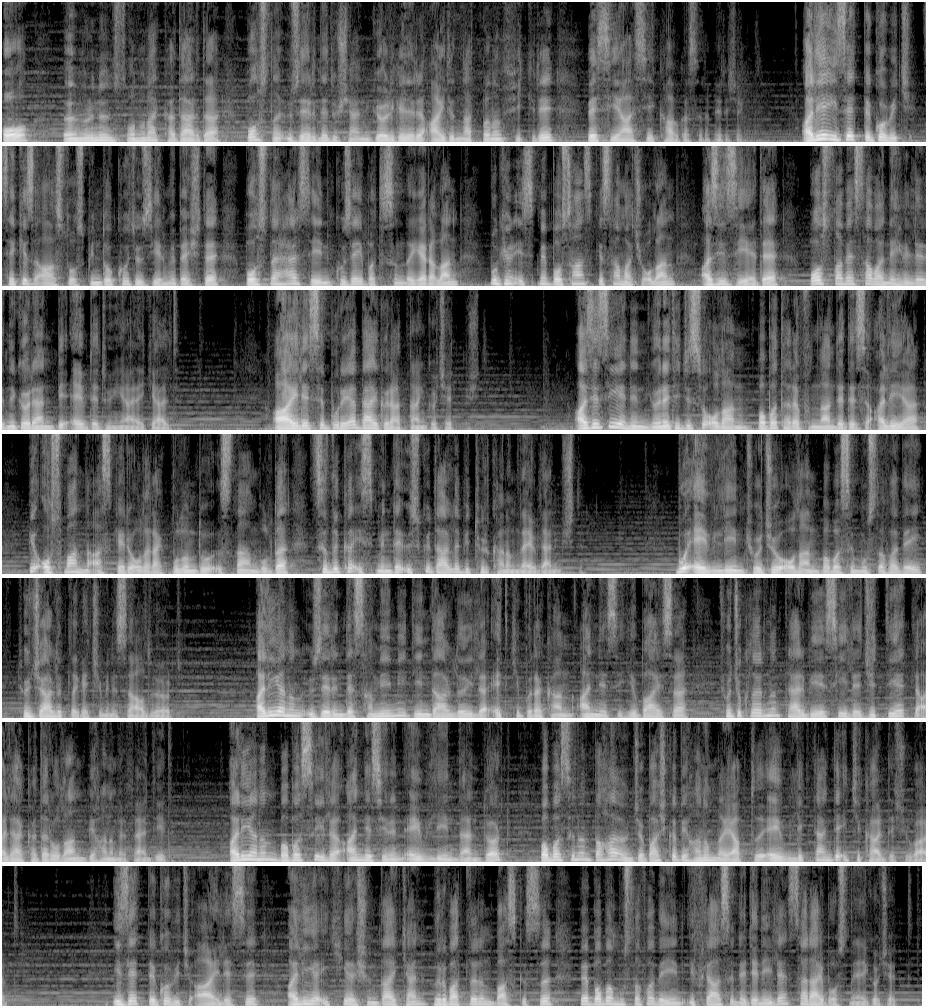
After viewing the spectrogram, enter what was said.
O, ömrünün sonuna kadar da Bosna üzerine düşen gölgeleri aydınlatmanın fikri ve siyasi kavgasını verecekti. Aliye İzzet Begoviç 8 Ağustos 1925'te Bosna Hersey'in kuzeybatısında yer alan, bugün ismi Bosanski Samaç olan Aziziye'de Bosna ve Sava nehirlerini gören bir evde dünyaya geldi. Ailesi buraya Belgrad'dan göç etmişti. Aziziye'nin yöneticisi olan baba tarafından dedesi Aliya, bir Osmanlı askeri olarak bulunduğu İstanbul'da Sıdıka isminde Üsküdarlı bir Türk hanımla evlenmişti. Bu evliliğin çocuğu olan babası Mustafa Bey tüccarlıkla geçimini sağlıyordu. Aliya'nın üzerinde samimi dindarlığıyla etki bırakan annesi Hiba ise çocuklarının terbiyesiyle ciddiyetle alakadar olan bir hanımefendiydi. Aliya'nın babasıyla annesinin evliliğinden dört, babasının daha önce başka bir hanımla yaptığı evlilikten de iki kardeşi vardı. İzzet Begoviç ailesi Aliya 2 yaşındayken Hırvatların baskısı ve baba Mustafa Bey'in iflası nedeniyle Saraybosna'ya göç etti.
